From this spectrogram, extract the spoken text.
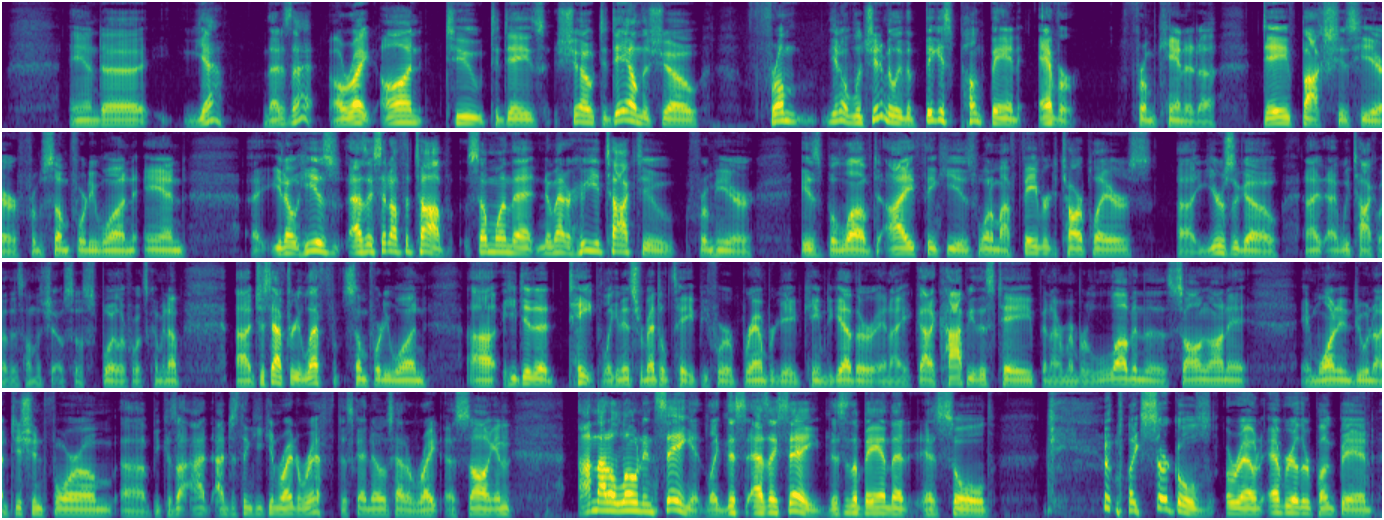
And uh, yeah, that is that. All right, on to today's show. Today on the show, from, you know, legitimately the biggest punk band ever from Canada, Dave Baksh is here from Sum 41. And, uh, you know, he is, as I said off the top, someone that no matter who you talk to from here, is beloved. I think he is one of my favorite guitar players. Uh, years ago, and I, I, we talk about this on the show, so spoiler for what's coming up. Uh, just after he left Sum 41, uh, he did a tape, like an instrumental tape, before Brown Brigade came together, and I got a copy of this tape, and I remember loving the song on it and wanting to do an audition for him uh, because I, I just think he can write a riff. This guy knows how to write a song, and I'm not alone in saying it. Like this, as I say, this is a band that has sold like circles around every other punk band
